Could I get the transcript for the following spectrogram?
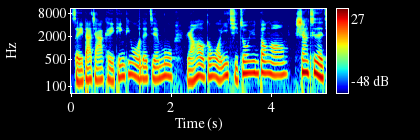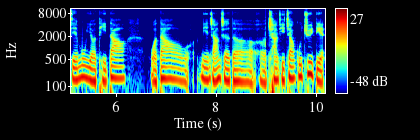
所以大家可以听听我的节目，然后跟我一起做运动哦。上次的节目有提到。我到年长者的呃长期照顾据点，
